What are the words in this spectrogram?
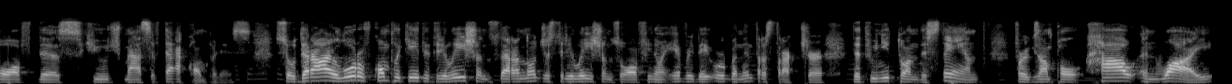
of this huge, massive tech companies. So there are a lot of complicated relations that are not just relations of, you know, everyday urban infrastructure that we need to understand, for example, how and why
